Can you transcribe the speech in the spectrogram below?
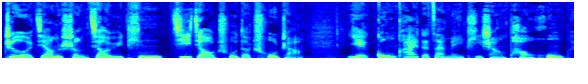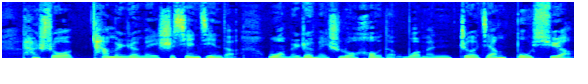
浙江省教育厅基教处的处长，也公开的在媒体上炮轰，他说。他们认为是先进的，我们认为是落后的。我们浙江不需要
